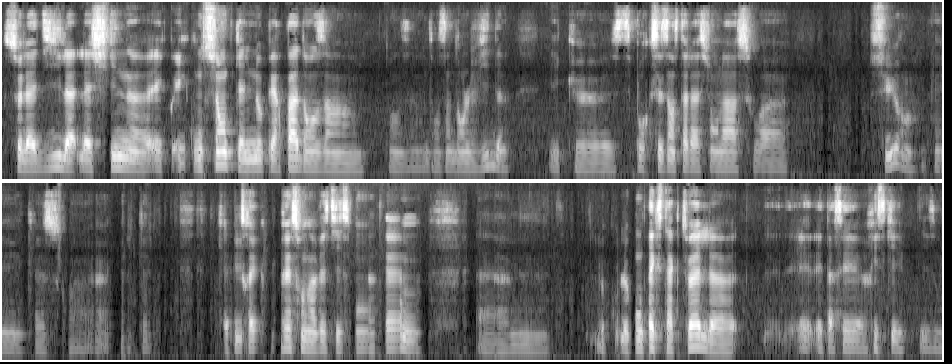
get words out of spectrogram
cela dit, la, Chine est, consciente qu'elle n'opère pas dans, un, dans, le vide et que pour que ces installations-là soient sûres et qu'elle puisse récupérer son investissement à terme, euh, le, contexte actuel euh, est, assez risqué, disons.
